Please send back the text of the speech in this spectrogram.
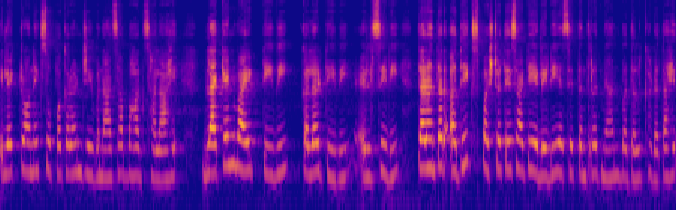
इलेक्ट्रॉनिक्स उपकरण जीवनाचा भाग झाला आहे. Black and white T V colour T V L C D त्यानंतर अधिक स्पष्टतेसाठी एल ई डी असे तंत्रज्ञान बदल घडत आहेत.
